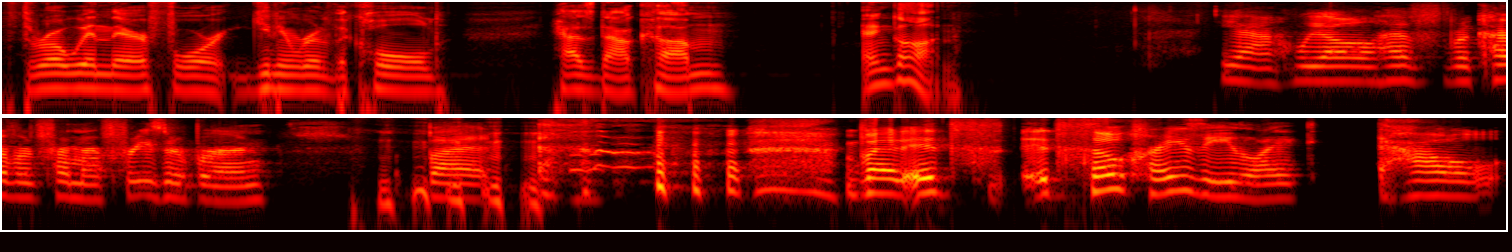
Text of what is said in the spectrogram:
throw in there for getting rid of the cold has now come and gone. Yeah, we all have recovered from our freezer burn, but but it's it's so crazy like how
